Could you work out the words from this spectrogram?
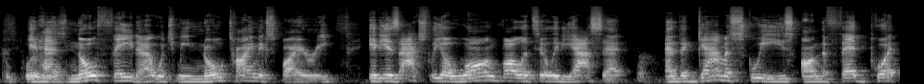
Completely. It has no theta, which means no time expiry. It is actually a long volatility asset. And the gamma squeeze on the Fed put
